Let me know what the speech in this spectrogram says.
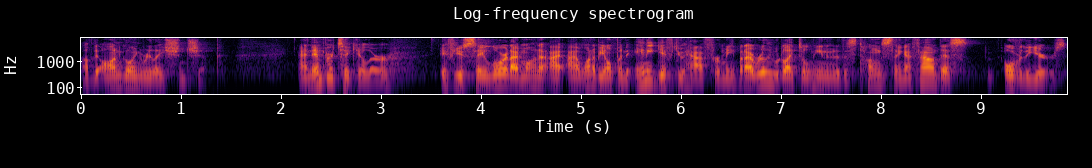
of the ongoing relationship. And in particular, if you say, Lord, I want to I, I want to be open to any gift you have for me, but I really would like to lean into this tongues thing. I found this over the years.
